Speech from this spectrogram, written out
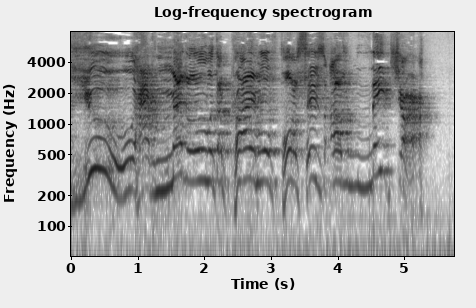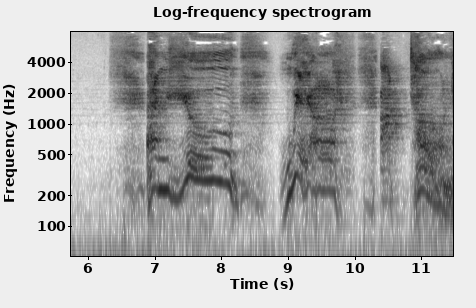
You have meddled with the primal forces of nature. And you will atone.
